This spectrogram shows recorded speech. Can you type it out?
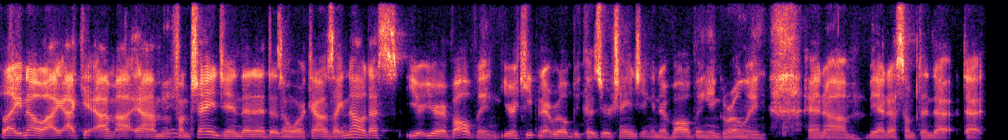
Like, no, I, I can't. I'm, I, am if I'm changing, then it doesn't work out. It's like, no, that's you're, you're, evolving. You're keeping it real because you're changing and evolving and growing. And um, yeah, that's something that that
